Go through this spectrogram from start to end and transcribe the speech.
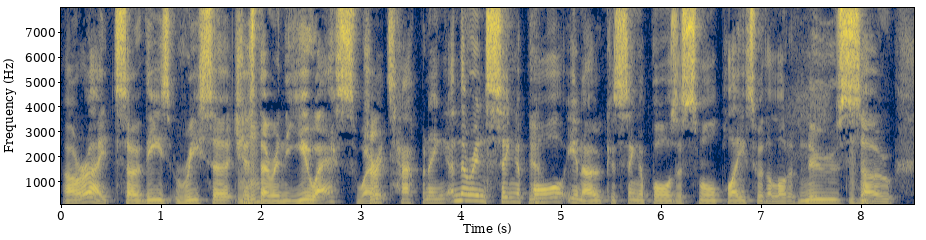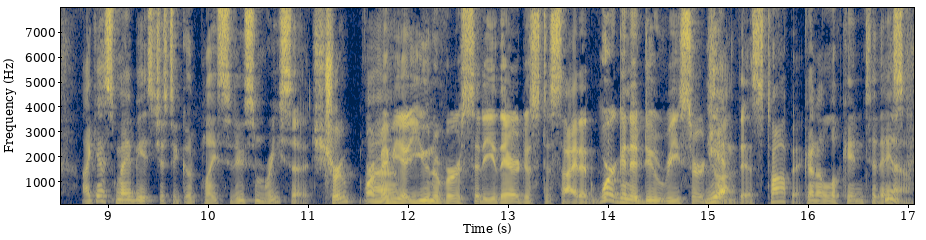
All right. So these researchers, mm -hmm. they're in the US where sure. it's happening, and they're in Singapore, yeah. you know, because Singapore's a small place with a lot of news. Mm -hmm. So I guess maybe it's just a good place to do some research. True. Or maybe uh, a university there just decided, we're going to do research yeah, on this topic. Going to look into this. Yeah.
